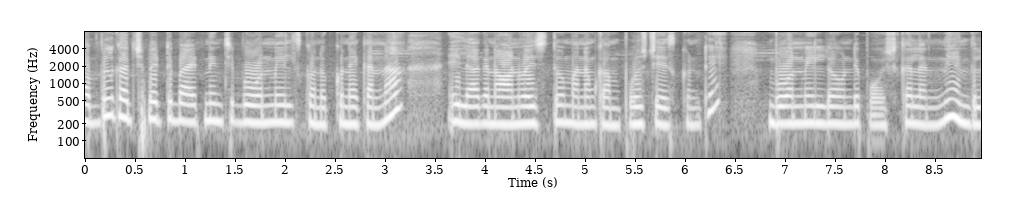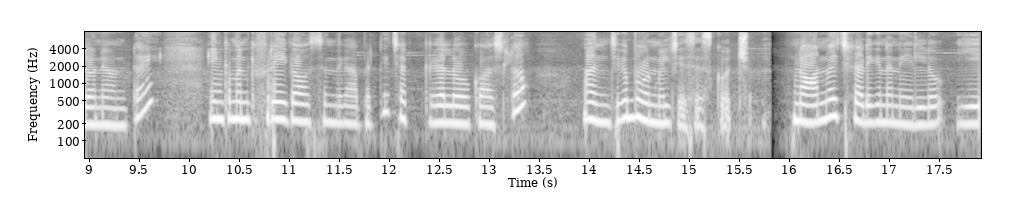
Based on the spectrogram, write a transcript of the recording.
డబ్బులు ఖర్చు పెట్టి బయట నుంచి బోన్ మీల్స్ కొనుక్కునే కన్నా ఇలాగ నాన్ వెజ్తో మనం కంపోజ్ చేసుకుంటే బోన్ మీల్లో ఉండే పోషకాలన్నీ ఇందులోనే ఉంటాయి. ఇంకా మనకి ఫ్రీగా వస్తుంది కాబట్టి చక్కగా లో కాస్ట్లో మంచిగా బోన్ మీల్ చేసేసుకోవచ్చు. నాన్ వెజ్ కడిగిన నీళ్ళు ఏ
